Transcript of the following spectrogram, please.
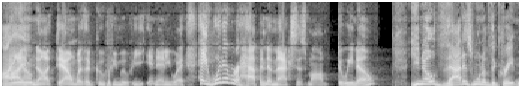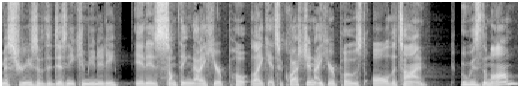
I I am am not down with a goofy movie in any way. Hey, whatever happened to Max's mom? Do we know? You know, that is one of the great mysteries of the Disney community. It is something that I hear, po- like, it's a question I hear posed all the time. Who is the mom?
